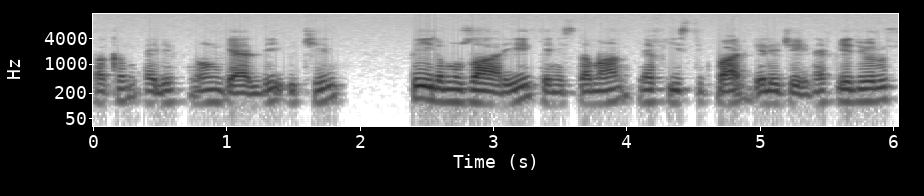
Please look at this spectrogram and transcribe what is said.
bakın elif nun geldi ikil Fiil muzari geniş zaman nefi istikbal geleceği nefi ediyoruz.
